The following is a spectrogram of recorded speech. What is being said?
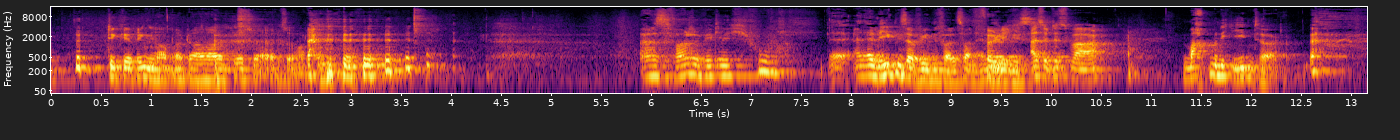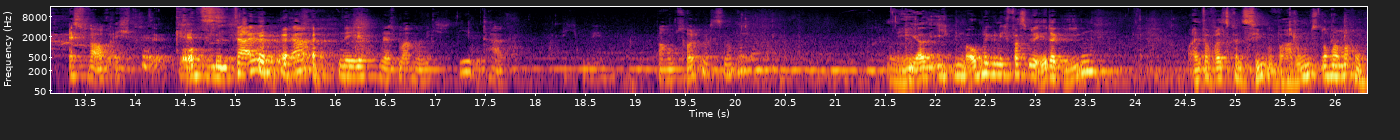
Dicke Ringe, aber da ist ja also Aber das war schon wirklich puh, äh, ein Erlebnis auf jeden Fall. Es war ein Völlig. Erlebnis. Also das war, Macht man nicht jeden Tag. es war auch echt Teil, ja, nee, das machen wir nicht jeden Tag. Warum sollten wir das nochmal machen? Nee, also ich im Augenblick bin ich fast wieder eher dagegen. Einfach weil es keinen Sinn macht. Warum es nochmal machen?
